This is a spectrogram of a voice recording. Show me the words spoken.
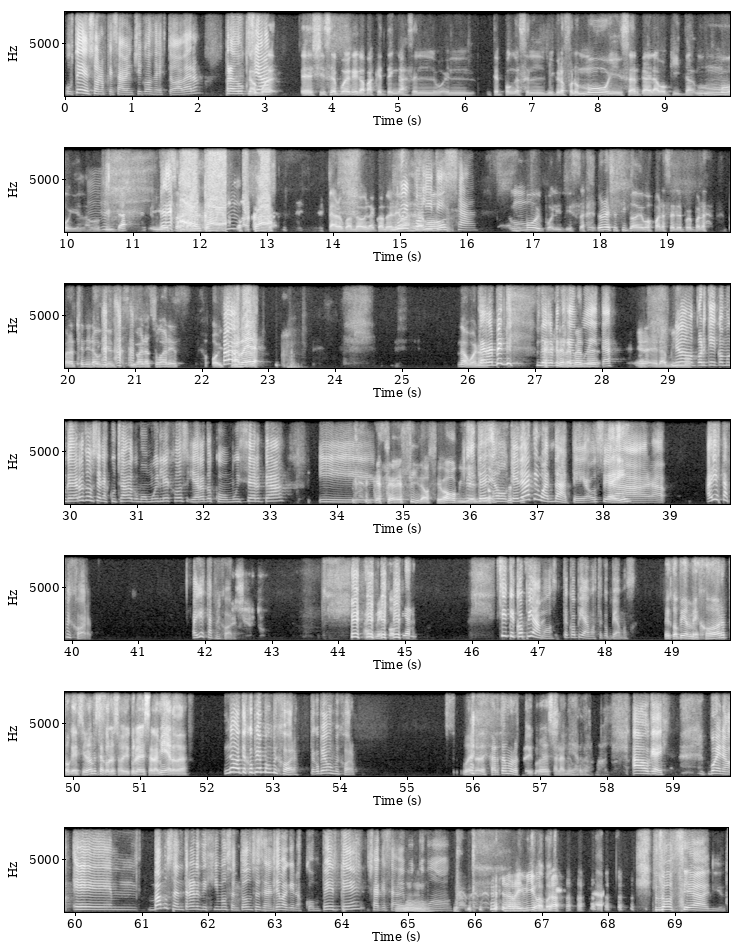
Ustedes son los que saben, chicos, de esto. A ver, No, producción. puede, eh, sí se puede que capaz que tengas el, el- te pongas el micrófono muy cerca de la boquita, muy en la boquita, y eso, Acá, acá. claro, cuando, habla, cuando muy elevas la voz, politizada. muy politizada. No necesito de vos para hacer el para, para tener audiencia, Silvana Suárez. Hoy. A ver, No, bueno, de repente, de repente, De quedó repente- mudita. Era, era mimo. No, porque como que de rato se la escuchaba como muy lejos y de ratos como muy cerca. Y Que se decida, o se va o viene. Te- ¿no? o quedate o andate. O sea, Ahí. ahí, estás mejor. Ahí estás mejor. ahí me copian, Sí, te copiamos, te copiamos, te copiamos. me copian mejor, porque si no me saco los auriculares a la mierda. No, te copiamos mejor, te copiamos mejor. Bueno, descartamos los auriculares a la mierda. Ah, ok. Bueno, em, vamos a entrar, dijimos entonces, en el tema que nos compete, ya que sabemos Mm. cómo... Era re idiota. 12 años.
